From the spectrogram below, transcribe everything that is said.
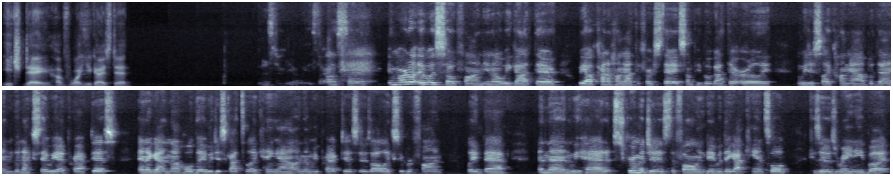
each day of what you guys did. I'll. In Myrtle, it was so fun. You know, we got there. We all kind of hung out the first day. Some people got there early. We just like hung out. But then the next day we had practice. And again, the whole day we just got to like hang out and then we practiced. It was all like super fun, laid back. And then we had scrimmages the following day, but they got canceled because it was rainy. But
